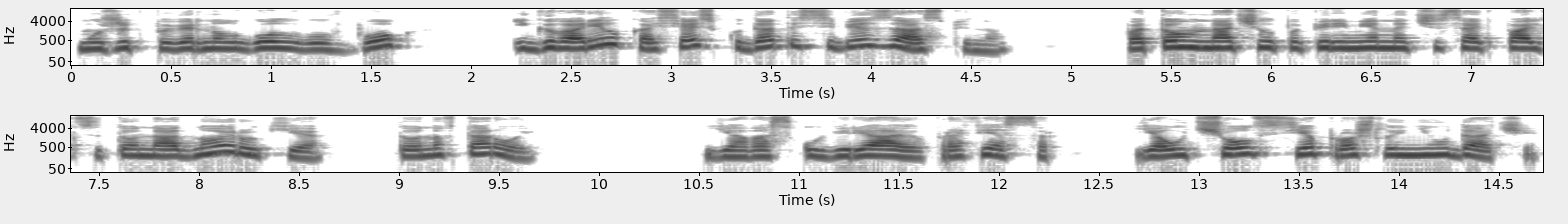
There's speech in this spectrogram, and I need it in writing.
Мужик повернул голову в бок и говорил, косясь куда-то себе за спину. Потом начал попеременно чесать пальцы то на одной руке, то на второй. «Я вас уверяю, профессор, я учел все прошлые неудачи.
